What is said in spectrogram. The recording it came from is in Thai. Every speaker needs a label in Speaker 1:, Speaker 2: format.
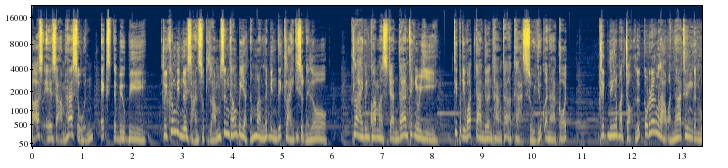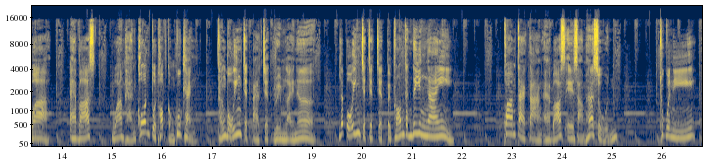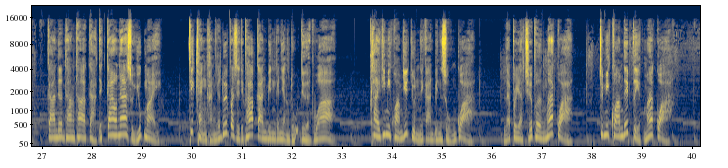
Speaker 1: Airbus A350 XWB คือเครื่องบินโดยสารสุดล้ำซึ่งทั้งประหยัดน้ำมันและบินได้ไกลที่สุดในโลก กลายเป็นความมหัศจรรย์ด้านเทคโนโลยี ที่ปฏิวัติการเดินทางทางอากาศสู่ยุคอนาคต คลิปนี้เรามาเจาะลึกเรื่องราวอันน่าทึ่งกันว่า Airbus วางแผนโค่นตัวท็อปของคู่แข่ง ทั้ง Boeing 787 Dreamliner และ Boeing 777 ไปพร้อมกันได้ยังไง ความแตกต่าง Airbus A350 ทุกวันนี้การเดินทางทางอากาศได้ก้าวหน้าสู่ยุคใหม่ ที่แข่งขันกันด้วยประสิทธิภาพการบินกันอย่างดุเดือดว่า ใครที่มีความยืดหยุ่นในการบินสูงกว่า และประหยัดเชื้อเพลิงมากกว่า จะมีความได้เปรียบมากกว่า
